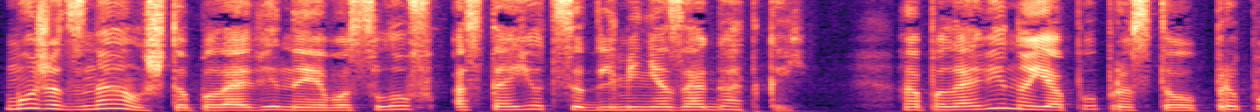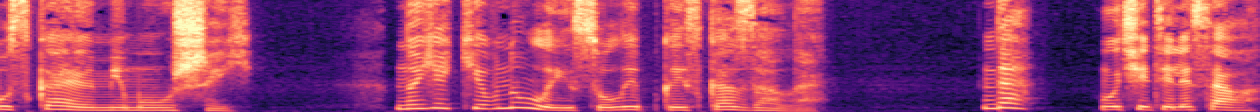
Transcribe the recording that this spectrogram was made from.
Может, знал, что половина его слов остается для меня загадкой, а половину я попросту пропускаю мимо ушей. Но я кивнула и с улыбкой сказала. «Да, учитель Исао,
